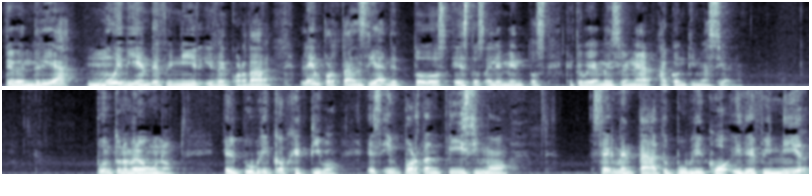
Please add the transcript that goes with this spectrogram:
te vendría muy bien definir y recordar la importancia de todos estos elementos que te voy a mencionar a continuación. Punto número uno. El público objetivo. Es importantísimo segmentar a tu público y definir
